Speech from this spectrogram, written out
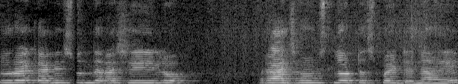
सुरेख आणि सुंदर अशी लो राजहंस लोटस पैठण आहे.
